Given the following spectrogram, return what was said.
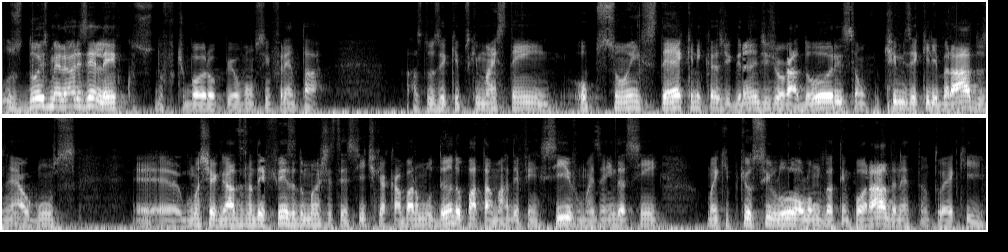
os dois melhores elencos do futebol europeu vão se enfrentar. As duas equipes que mais têm opções técnicas de grandes jogadores, são times equilibrados, né? Alguns, é, algumas chegadas na defesa do Manchester City que acabaram mudando o patamar defensivo, mas ainda assim uma equipe que oscilou ao longo da temporada, né? Tanto é que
